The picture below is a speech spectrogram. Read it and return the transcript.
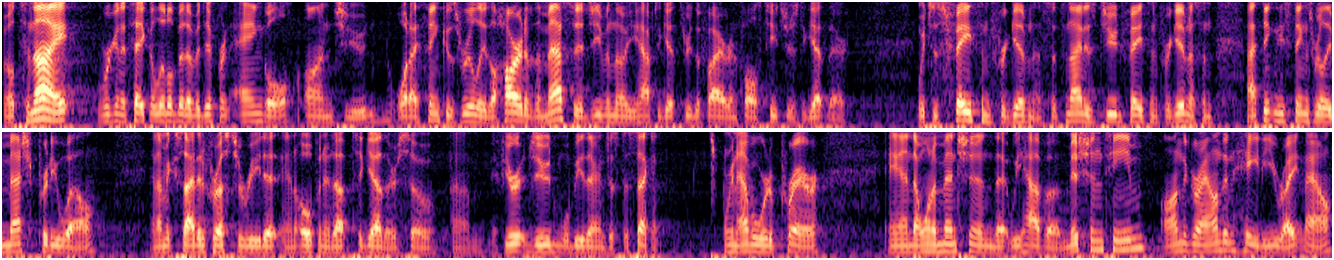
Well, tonight we're going to take a little bit of a different angle on Jude, what I think is really the heart of the message, even though you have to get through the fire and false teachers to get there, which is faith and forgiveness. So tonight is Jude, faith and forgiveness. And I think these things really mesh pretty well. And I'm excited for us to read it and open it up together. So um, if you're at Jude, we'll be there in just a second. We're going to have a word of prayer. And I want to mention that we have a mission team on the ground in Haiti right now.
